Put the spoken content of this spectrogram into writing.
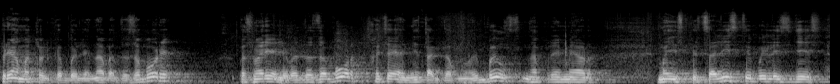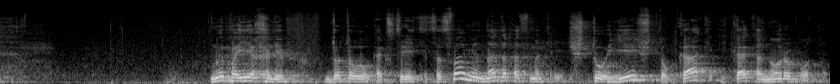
прямо только были на водозаборе, посмотрели водозабор, хотя я не так давно и был, например, мои специалисты были здесь. Мы поехали до того, как встретиться с вами, надо посмотреть, что есть, что как и как оно работает.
